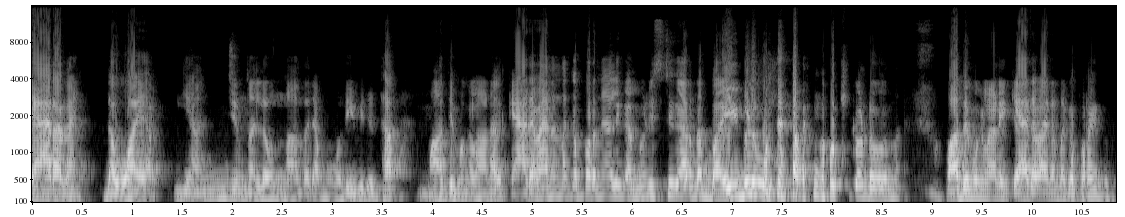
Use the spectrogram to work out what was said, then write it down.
Caravan the Wire ഈ അഞ്ചും നല്ല ഒന്നാം തരം മോദി വിരുദ്ധ മാധ്യമങ്ങളാണ്. കാരവാൻ എന്നൊക്കെ പറഞ്ഞാൽ കമ്മ്യൂണിസ്റ്റുകാരുടെ ബൈബിൾ പോലെ നോക്കിക്കൊണ്ടുപോകുന്ന നോക്കിക്കൊണ്ടു പോകുന്ന മാധ്യമങ്ങളാണ് ഈ കാരവാൻ എന്നൊക്കെ പറയുന്നത്.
